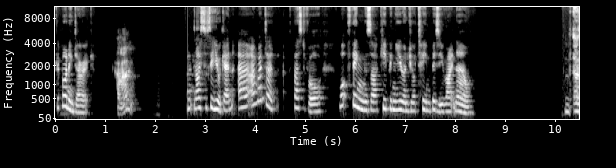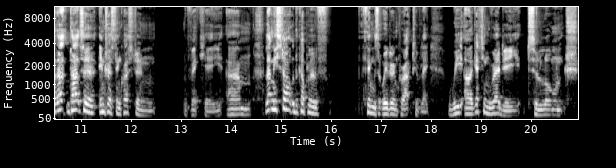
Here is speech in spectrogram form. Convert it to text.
Good morning, Derek. Hello. Um, nice to see you again. Uh, I wonder, first of all, what things are keeping you and your team busy right now? Uh, that, that's an interesting question, Vicky. Um, let me start with a couple of things that we're doing proactively. We are getting ready to launch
